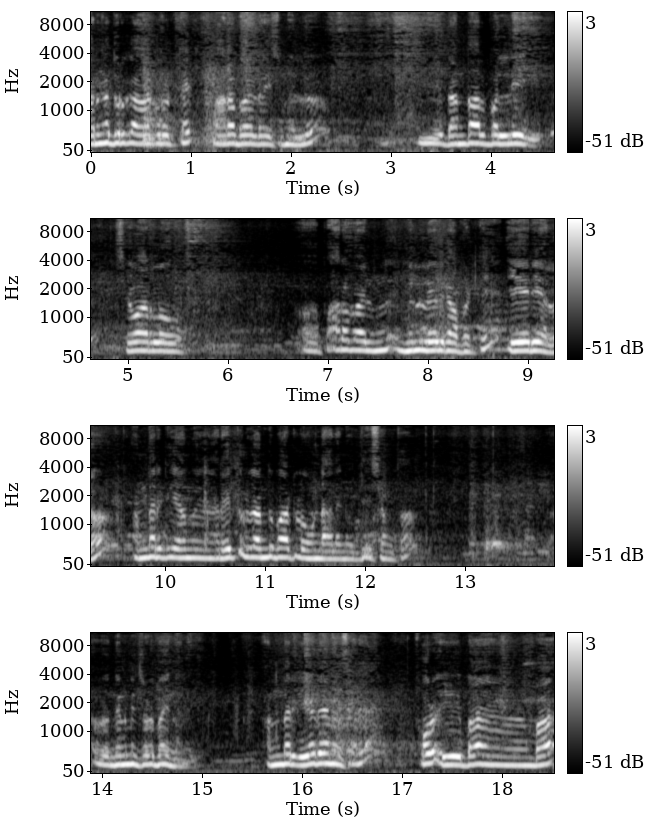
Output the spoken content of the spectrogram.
Kanakadurga agrotech parboil rice mill. ఈ దంతాలపల్లి శివారులో పారాబాయిల్ మిల్లు- లేదు కాబట్టి ఈ ఏరియాలో అందరికీ రైతులకు అందుబాటులో ఉండాలనే ఉద్దేశంతో ఆ, నిర్మించడమైనది అందరికి ఏదైనా సరే ఫోర్ ఈ బా- బా-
